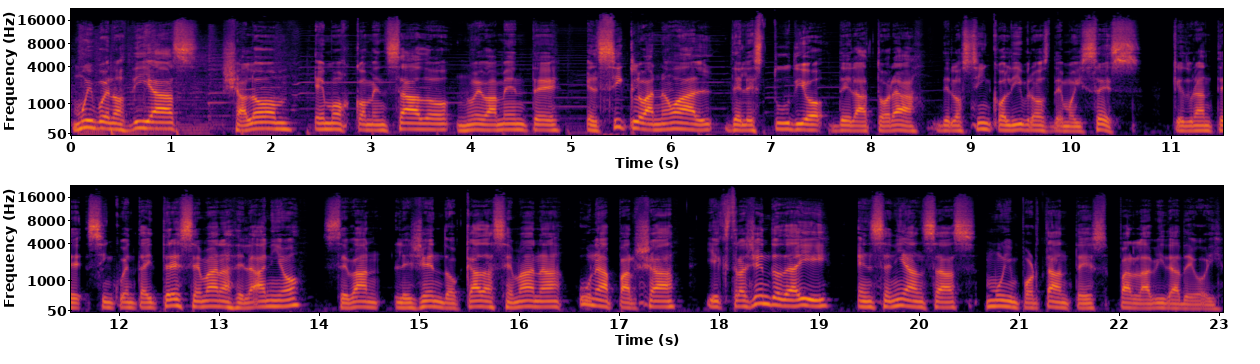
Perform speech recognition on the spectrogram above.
Muy buenos días, Shalom. Hemos comenzado nuevamente el ciclo anual del estudio de la Torá, de los cinco libros de Moisés, que durante 53 semanas del año se van leyendo cada semana una parsha y extrayendo de ahí enseñanzas muy importantes para la vida de hoy.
